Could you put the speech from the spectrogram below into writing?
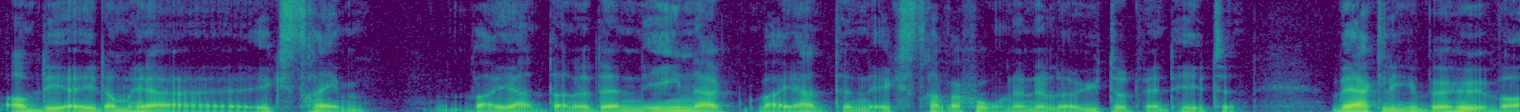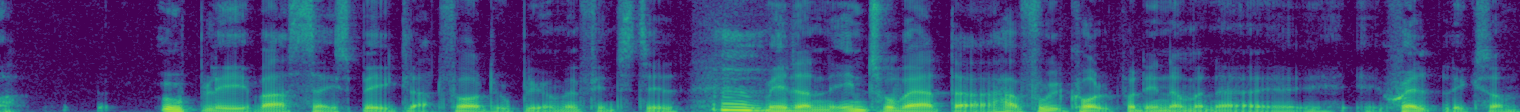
Om det är i de här extremvarianterna, den ena varianten, extraversionen eller utåtvändheten, verkligen behöver uppleva sig speglad för att uppleva man finns till. Mm. Medan introverta har full koll på det när man är eh, själv liksom,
